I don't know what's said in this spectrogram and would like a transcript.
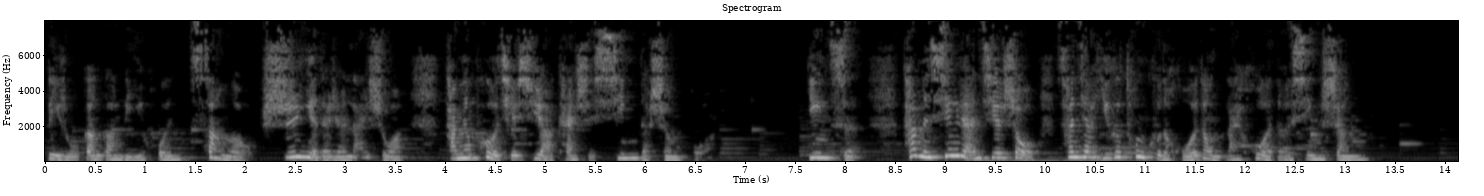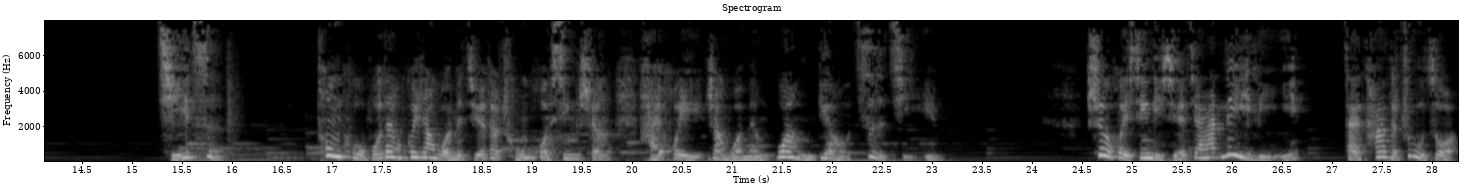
例如刚刚离婚、丧偶、失业的人来说，他们迫切需要开始新的生活。因此，他们欣然接受参加一个痛苦的活动来获得新生。其次。痛苦不但会让我们觉得重获新生，还会让我们忘掉自己。社会心理学家利里在他的著作《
